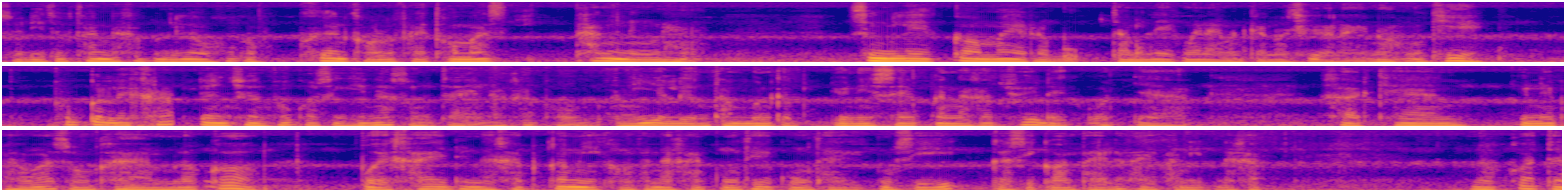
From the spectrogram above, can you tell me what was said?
สวัสดีทุกท่านนะครับ วันนี้เราพบกับเพื่อนของรถไฟโทมัสอีกท่านหนึ่งนะฮะ ซึ่งเลขก็ไม่ระบุจำเลขไม่ได้เหมือนกันว่าชื่ออะไรเนาะ โอเค พบกันเลยครับ เรียนเชิญพบกับสิ่งที่น่าสนใจนะครับผม อันนี้อย่าลืมทำบุญกับยูนิเซฟกันนะครับ ช่วยเด็กอดอยาก ขาดแคลน อยู่ในภาวะสงคราม แล้วก็ป่วยไข้ด้วยนะครับ ก็มีของธนาคารกรุงเทพกรุงไทยกรุงศรีกสิกรไทยและไทยพาณิชย์นะครับ แล้วก็จะ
